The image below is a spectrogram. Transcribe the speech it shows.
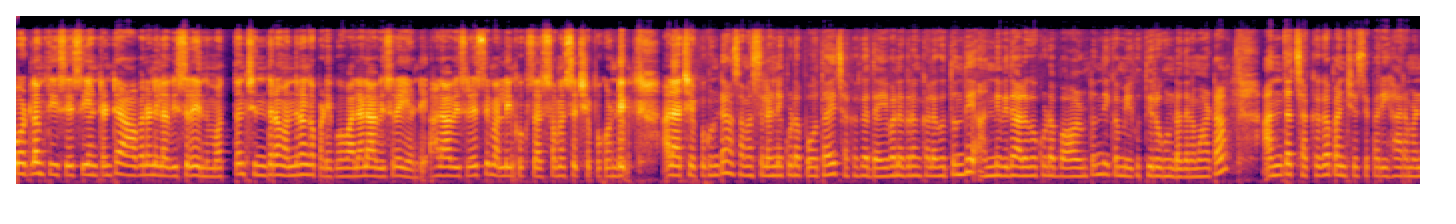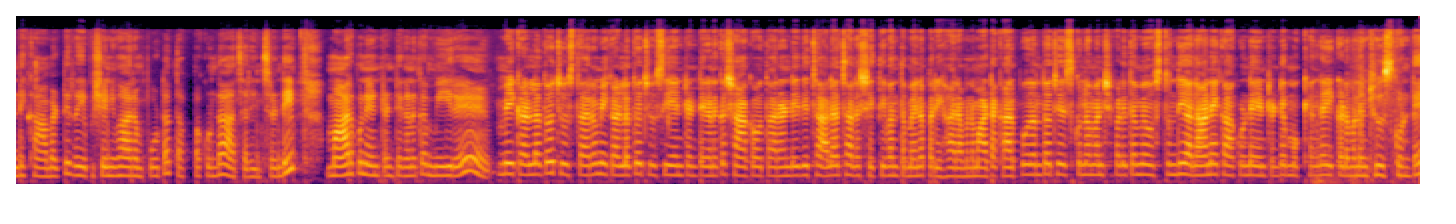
పొట్లం తీసేసి ఏంటంటే ఆవలను ఇలా విసిరేయండి. మొత్తం చిందరం అందరంగా పడిపోవాలి. అలా విసిరేయండి. అలా విసిరేసి మళ్ళీ ఇంకొకసారి సమస్య చెప్పుకోండి. అలా చెప్పుకుంటే ఆ సమస్యలన్నీ కూడా పోతాయి. చక్కగా దైవనుగ్రహం కలుగుతుంది. అన్ని విధాలుగా కూడా బాగుంటుంది. ఇక మీకు తిరుగుండదు అనమాట అంత చక్కగా పనిచేసే పరిహారం అండి. కాబట్టి రేపు శనివారం పూట తప్పకుండా ఆచరించండి. మార్పుని ఏంటంటే కనుక మీరే మీ కళ్ళతో చూస్తారు. మీ కళ్ళతో చూసి ఏంటంటే కనుక షాక్ అవుతారండి అండి. ఇది చాలా చాలా శక్తివంతమైన పరిహారం అనమాట కర్పూరంతో చేసుకున్న మంచి ఫలితమే వస్తుంది. అలానే కాకుండా ఏంటంటే ముఖ్యంగా ఇక్కడ మనం చూసుకుంటే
